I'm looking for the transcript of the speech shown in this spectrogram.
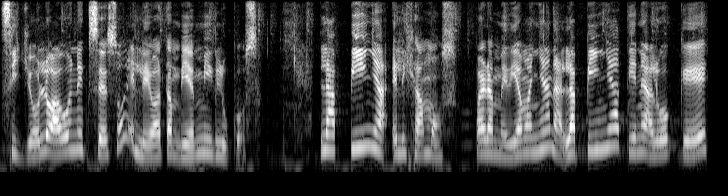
si yo lo hago en exceso, eleva también mi glucosa. La piña, elijamos para media mañana. La piña tiene algo que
